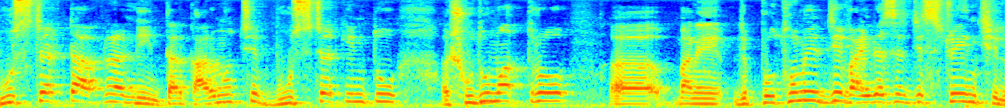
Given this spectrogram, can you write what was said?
বুস্টারটা আপনারা নিন। তার কারণ হচ্ছে বুস্টার কিন্তু শুধুমাত্র মানে যে প্রথমের যে ভাইরাসের যে স্ট্রেন ছিল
